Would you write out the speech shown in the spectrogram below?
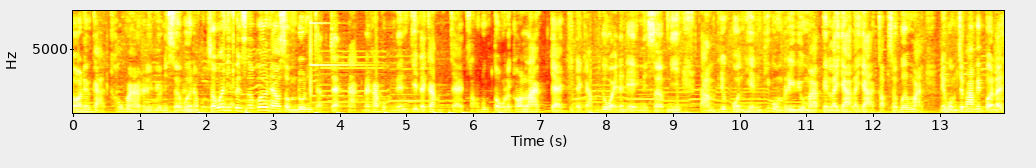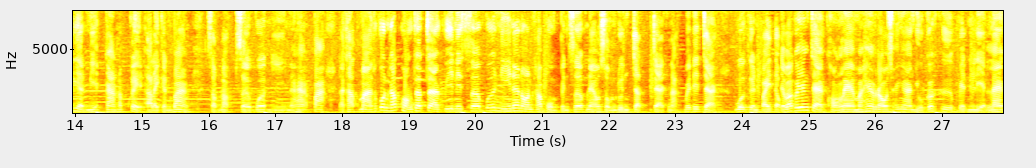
ก็ได้โอกาสเข้ามารีวิวในเซิร์ฟเวอร์นะครับผมเซิร์ฟเวอร์นี้เป็นเซิร์ฟเวอร์แนวสมดุลจัดแจกหนักนะครับผมเน้นกิจกรรมแจก2ทุ่มตรงแล้วก็ไลฟ์แจกกิจกรรมด้วยนั่นเองในเซิร์ฟนี้ตามที่ทุกคนเห็นที่ผมรีวิวมาเป็นระยะระยะกับเซิร์ฟเวอร์ใหม่เดี๋ยวผมจะพาไปเปิดรายละเอียดมีการอัปเกรดอะไรกันบ้างสำหรับเซิร์ฟเวอร์นี้นะฮะป่ะนะครับมาทุกคนครับของจะแจกฟรีในเซิร์ฟเวอร์นี้แน่นอนครับผมเป็นเซิร์ฟแนวสมดุลจัดแจกหนักไม่ได้แจกเวอร์เกินไปแต่ว่าก็ยังแจกของแรมาให้เราใช้งานอยู่ก็คือเป็นเหรียญแรก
